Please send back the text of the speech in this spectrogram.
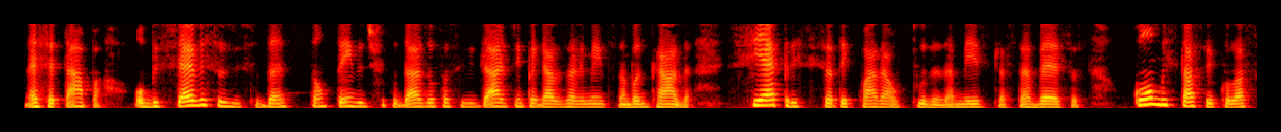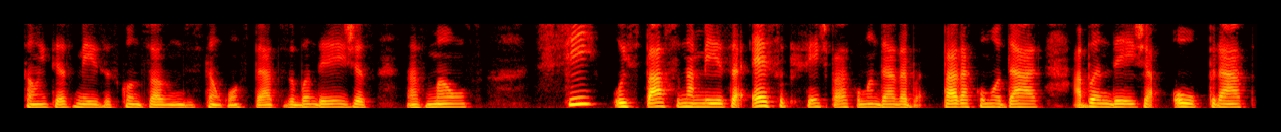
Nessa etapa, Observe se os estudantes estão tendo dificuldades ou facilidades em pegar os alimentos na bancada, se é preciso adequar a altura da mesa e das travessas, como está a circulação entre as mesas quando os alunos estão com os pratos ou bandejas nas mãos, se o espaço na mesa é suficiente para, para acomodar a bandeja ou o prato,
